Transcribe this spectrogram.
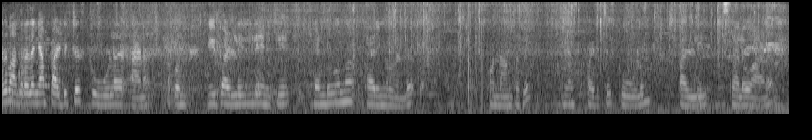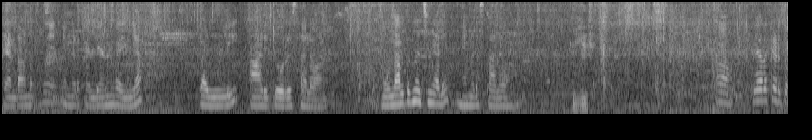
അത് മാത്രമല്ല ഞാൻ പഠിച്ച സ്കൂൾ ആണ്. അപ്പം ഈ പള്ളിയിൽ എനിക്ക് രണ്ട് മൂന്ന് കാര്യങ്ങളുണ്ട്. ഒന്നാമത്തത് ഞാൻ പഠിച്ച സ്കൂളും പള്ളി സ്ഥലവുമാണ്. രണ്ടാമത്തത് ഞങ്ങളുടെ കല്യാണം കഴിഞ്ഞ പള്ളി ആഡിറ്റോറിയം സ്ഥലമാണ്. മൂന്നാമത്തെന്ന് വെച്ച് കഴിഞ്ഞാൽ ഞങ്ങളുടെ സ്ഥലമാണ്. ആ ഇതൊക്കെ എടുത്തു.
